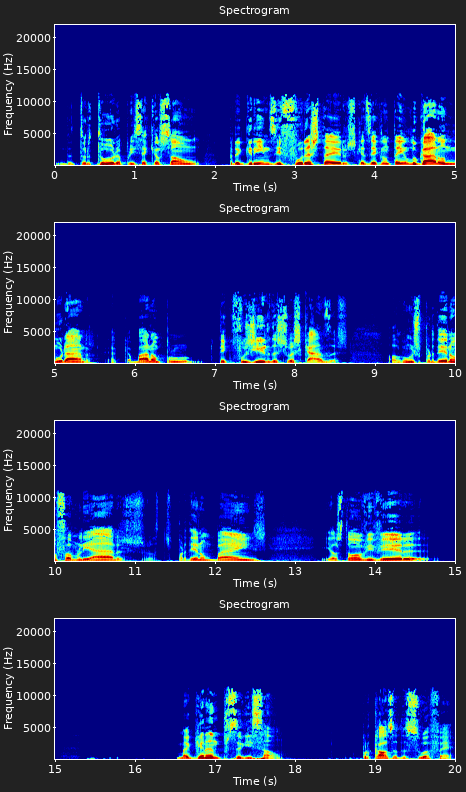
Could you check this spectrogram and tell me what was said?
de tortura, por isso é que eles são peregrinos e forasteiros, quer dizer que não têm lugar onde morar, acabaram por ter que fugir das suas casas. Alguns perderam familiares, outros perderam bens, e eles estão a viver uma grande perseguição por causa da sua fé.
